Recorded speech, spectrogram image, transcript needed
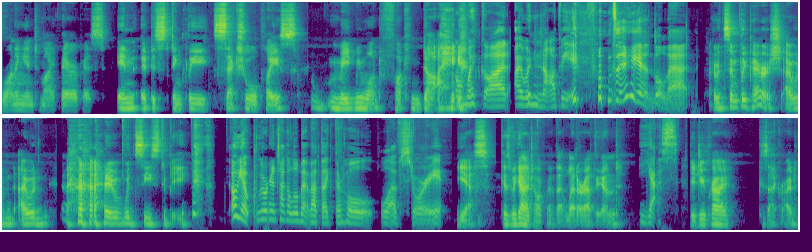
running into my therapist in a distinctly sexual place made me want to fucking die. Oh my god, I would not be able to handle that. I would simply perish. I would I would I would cease to be. Oh yeah, we were going to talk a little bit about like their whole love story. Yes, because we gotta talk about that letter at the end. Yes. Did you cry? Because I cried.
